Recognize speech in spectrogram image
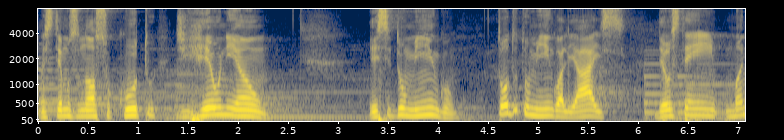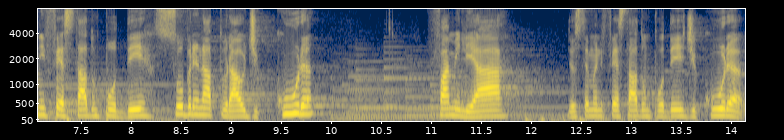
nós temos o nosso culto de reunião. Esse domingo, todo domingo, aliás, Deus tem manifestado um poder sobrenatural de cura familiar. Deus tem manifestado um poder de cura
